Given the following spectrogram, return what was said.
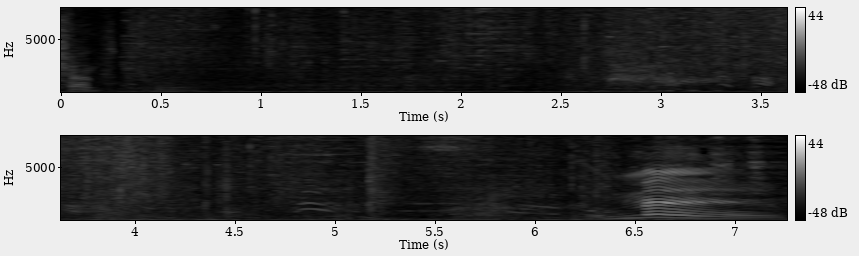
Chato. Ô, Man!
